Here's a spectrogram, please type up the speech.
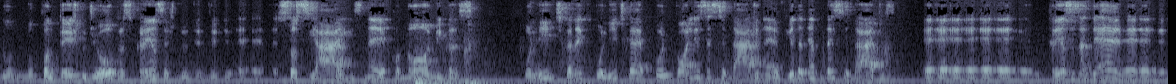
no, no, contexto de outras crenças de, de, de, é, é, sociais, né, econômicas, política, né, que política é policessidade, né, vida dentro das cidades. É, é, é crenças até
